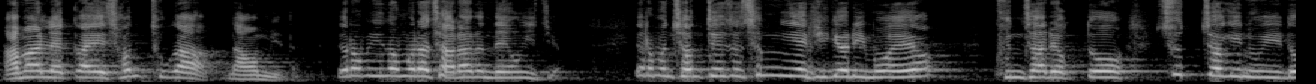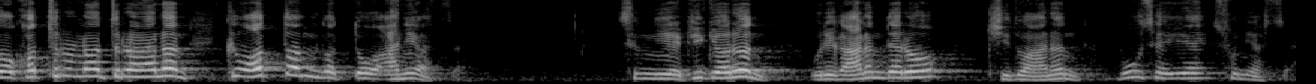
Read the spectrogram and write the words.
아말렉과의 전투가 나옵니다. 여러분이 너무나 잘 아는 내용이죠. 여러분 전투에서 승리의 비결이 뭐예요? 군사력도 수적인 우위도 겉으로 드러나는 그 어떤 것도 아니었어요. 승리의 비결은 우리가 아는 대로 기도하는 모세의 손이었어요.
